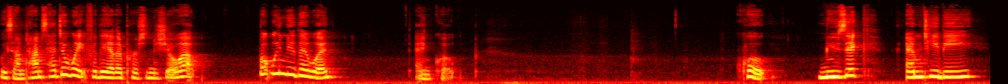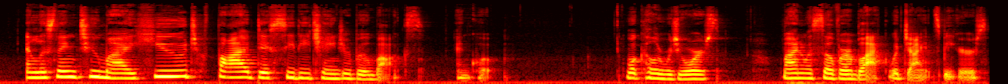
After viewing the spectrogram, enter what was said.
We sometimes had to wait for the other person to show up, but we knew they would. End quote. Quote, music, MTV, and listening to my huge five disc CD changer boombox. End quote. What color was yours? Mine was silver and black with giant speakers.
